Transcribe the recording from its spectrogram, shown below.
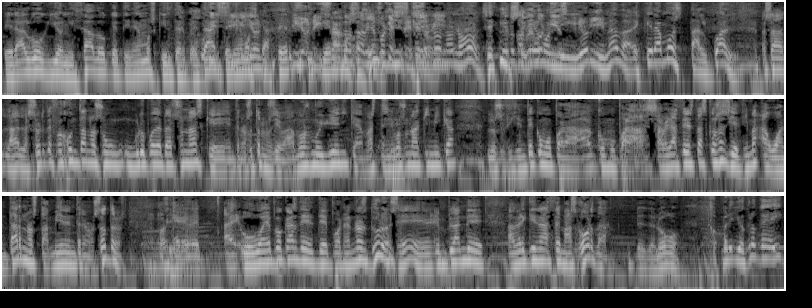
era algo guionizado que teníamos que interpretar, Uy, sí, teníamos guion- que hacer. que guionizado, sabíamos ni escribir. No, no, no, es que no, No sabíamos ni guion ni nada, es que éramos tal cual. O sea, la, la suerte fue juntarnos un, un grupo de personas que entre nosotros nos llevábamos muy bien y que además teníamos una química lo suficiente como para, como para saber hacer estas cosas y encima aguantarnos también entre nosotros. Porque eh, hubo épocas de, de ponernos duros, ¿eh? En plan de a ver quién hace más gorda. Desde luego. Hombre, yo creo que ahí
